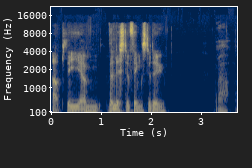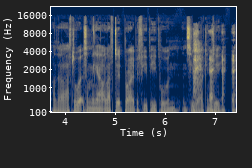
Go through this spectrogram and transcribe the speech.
up the um, the list of things to do. Well, I'll have to work something out. I'll have to bribe a few people and, and see what I can do.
